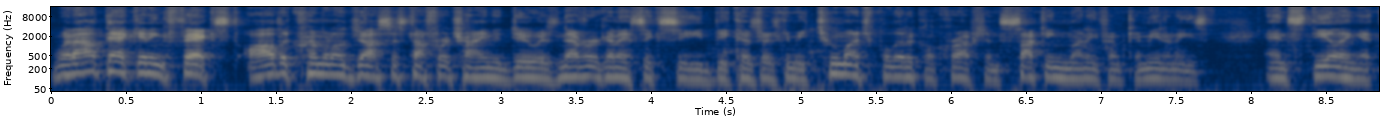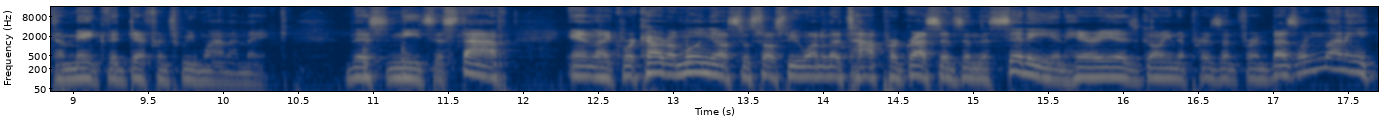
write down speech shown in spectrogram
Without that getting fixed, all the criminal justice stuff we're trying to do is never going to succeed because there's going to be too much political corruption sucking money from communities and stealing it to make the difference we want to make. This needs to stop. And like Ricardo Munoz was supposed to be one of the top progressives in the city, and here he is going to prison for embezzling money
